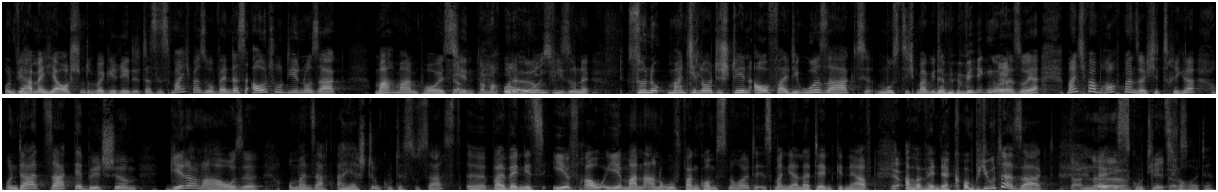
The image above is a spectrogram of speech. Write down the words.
Und wir haben ja hier auch schon drüber geredet, das ist manchmal so, wenn das Auto dir nur sagt, mach mal ein Päuschen Ja, oder ein irgendwie Päuschen. so eine, so eine, manche Leute stehen auf, weil die Uhr sagt, musst dich mal wieder bewegen oder so, ja. Manchmal braucht man solche Trigger und da sagt der Bildschirm, geh doch nach Hause und man sagt, ah ja, stimmt, gut, dass du sagst, äh, weil wenn jetzt Ehefrau, Ehemann anruft, wann kommst du denn heute, ist man ja latent genervt, aber wenn der Computer sagt, Dann, äh, äh, ist gut geht jetzt das. für heute.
